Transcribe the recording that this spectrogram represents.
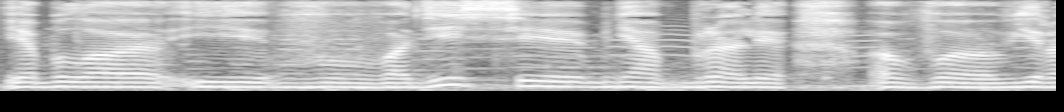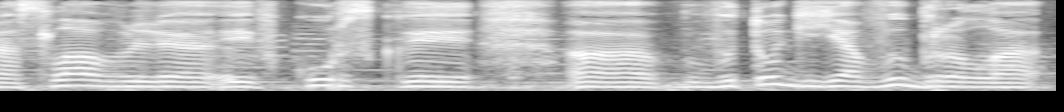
Я была и в, Одессе, меня брали в, в Ярославле, и в Курской. А, в итоге я выбрала,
